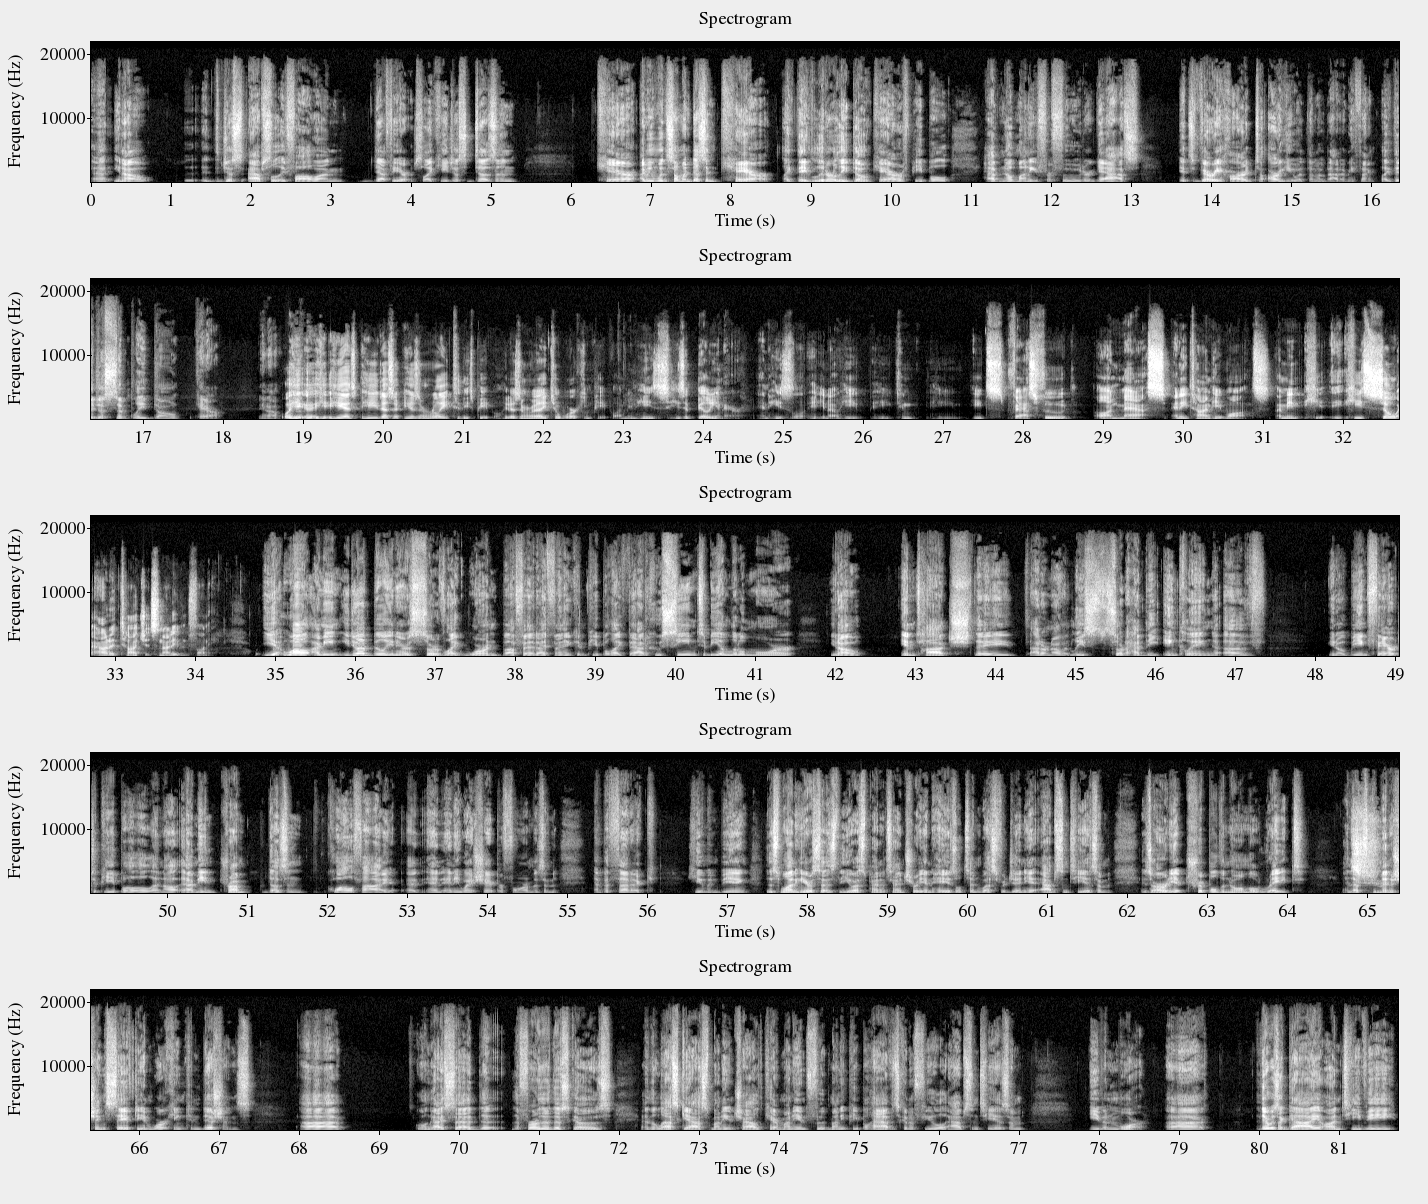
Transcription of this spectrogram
Uh, you know, just absolutely fall on deaf ears. Like he just doesn't care. I mean, when someone doesn't care, like they literally don't care if people have no money for food or gas, it's very hard to argue with them about anything. Like they just simply don't care. You know. Well, he he has he doesn't he doesn't relate to these people. He doesn't relate to working people. I mean, he's he's a billionaire, and he's you know he he can he eats fast food en masse anytime he wants. I mean, he he's so out of touch. It's not even funny. Yeah, well, I mean, you do have billionaires sort of like Warren Buffett, I think, and people like that who seem to be a little more, you know, in touch. They, I don't know, at least sort of have the inkling of, you know, being fair to people and all. I mean, Trump doesn't qualify in, in any way, shape, or form as an empathetic human being. This one here says the U.S. Penitentiary in Hazelton, West Virginia, absenteeism is already at triple the normal rate and that's diminishing safety and working conditions. Uh, one guy said the the further this goes, and the less gas money and child care money and food money people have, it's going to fuel absenteeism even more. Uh, there was a guy on TV.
